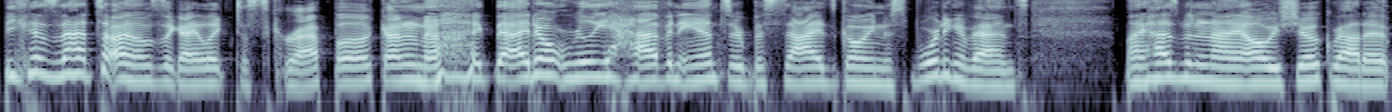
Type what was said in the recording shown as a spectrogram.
because that's I was like I like to scrapbook. I don't know. Like that I don't really have an answer besides going to sporting events. My husband and I always joke about it.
